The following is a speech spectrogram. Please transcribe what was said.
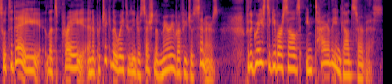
So today, let's pray in a particular way through the intercession of Mary, refuge of sinners, for the grace to give ourselves entirely in God's service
